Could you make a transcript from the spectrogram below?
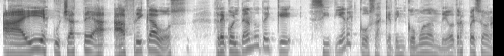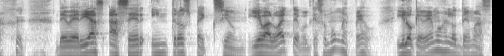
Ahí escuchaste a África Voz recordándote que si tienes cosas que te incomodan de otras personas, deberías hacer introspección y evaluarte porque somos un espejo y lo que vemos en los demás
